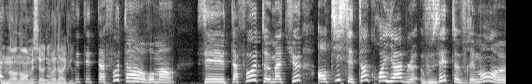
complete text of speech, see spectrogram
la Non, non, mais c'est la nouvelle règle. C'était de ta faute, hein, Romain. C'est ta faute, Mathieu. Anti, c'est incroyable. Vous êtes vraiment euh,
